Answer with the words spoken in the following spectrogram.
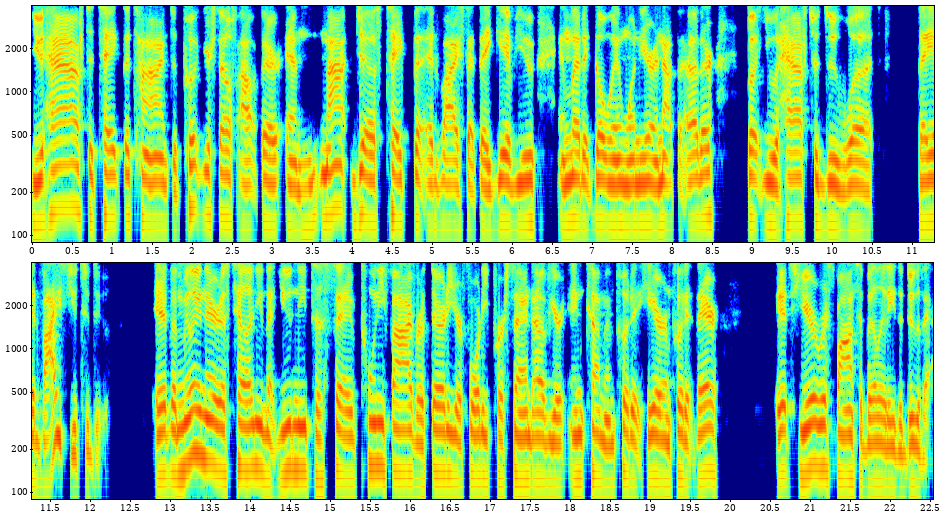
You have to take the time to put yourself out there and not just take the advice that they give you and let it go in one ear and not the other but you have to do what they advise you to do. If a millionaire is telling you that you need to save 25 or 30 or 40% of your income and put it here and put it there, it's your responsibility to do that.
